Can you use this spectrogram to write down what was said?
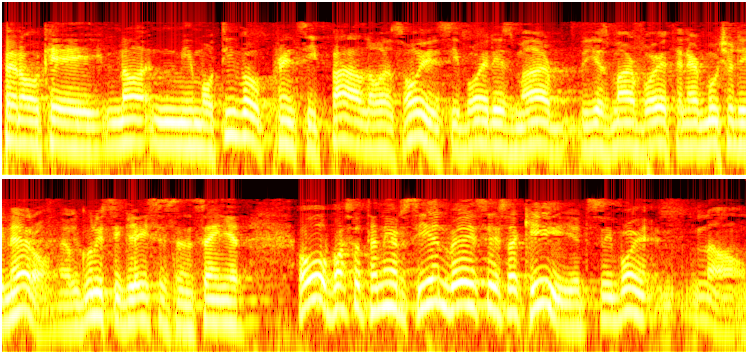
Pero que no, mi motivo principal no es, oye, si voy a diezmar, diezmar voy a tener mucho dinero. Algunas iglesias enseñan, oh, vas a tener cien veces aquí. Si voy, no,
